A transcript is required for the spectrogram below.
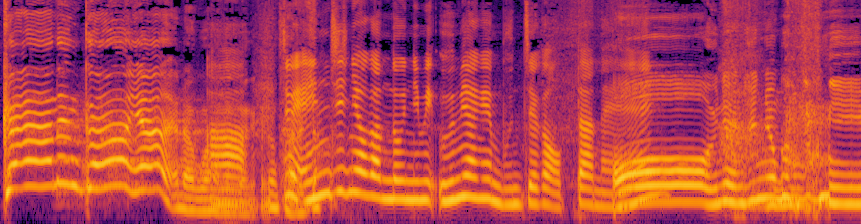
가는 거야 라고 아, 하는 거니까 좀 지금. 엔지니어 감독님이 음향에 문제가 없다네. 어, 우리 엔지니어 감독님 이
